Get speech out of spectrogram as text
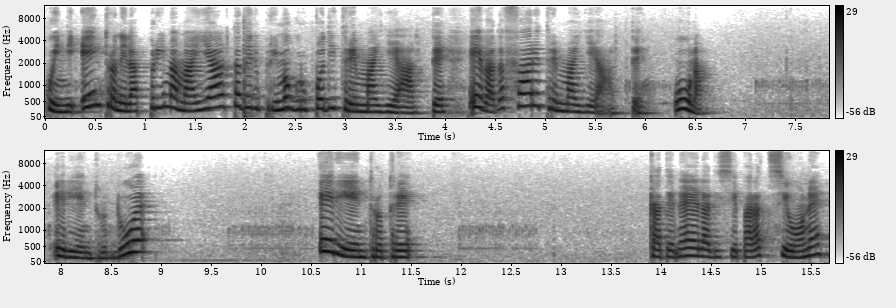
Quindi entro nella prima maglia alta del primo gruppo di 3 maglie alte e vado a fare 3 maglie alte. Una. E rientro 2 e rientro 3 catenella di separazione.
